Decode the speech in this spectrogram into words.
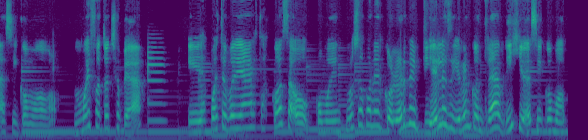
así como muy photoshopeada, y después te pedían estas cosas, o como incluso con el color de piel, eso yo lo encontraba brígido, así como,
